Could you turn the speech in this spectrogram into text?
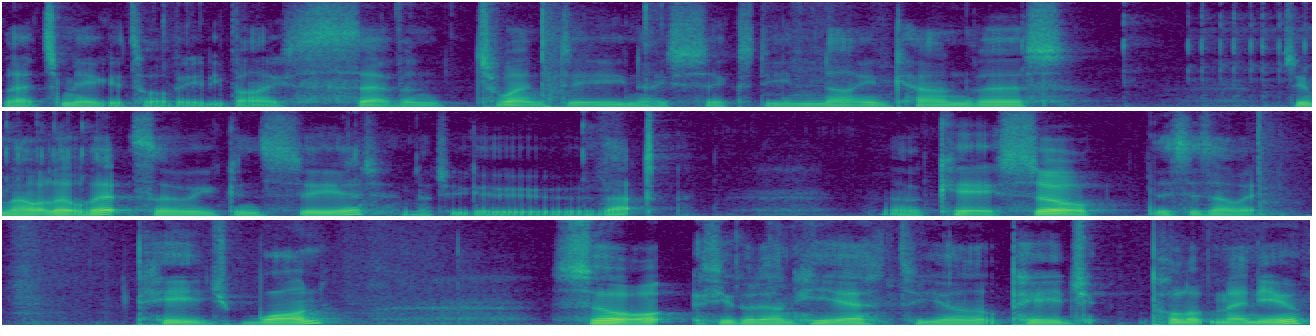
Let's make it 1280 by 720, nice 69 canvas. Zoom out a little bit so we can see it. Not to go that. Okay, so this is our page one. So if you go down here to your little page pull-up menu,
